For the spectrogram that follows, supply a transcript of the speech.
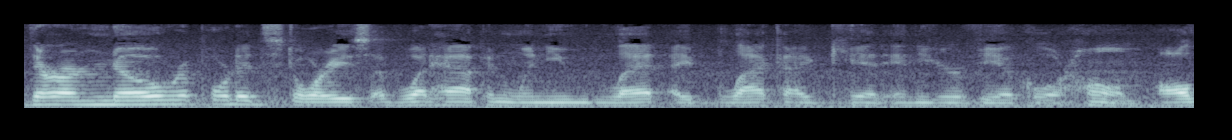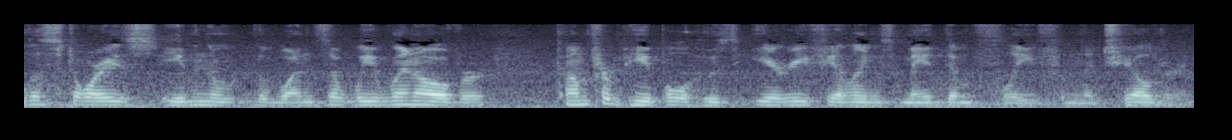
there are no reported stories of what happened when you let a black eyed kid into your vehicle or home. All the stories, even the, the ones that we went over, come from people whose eerie feelings made them flee from the children.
